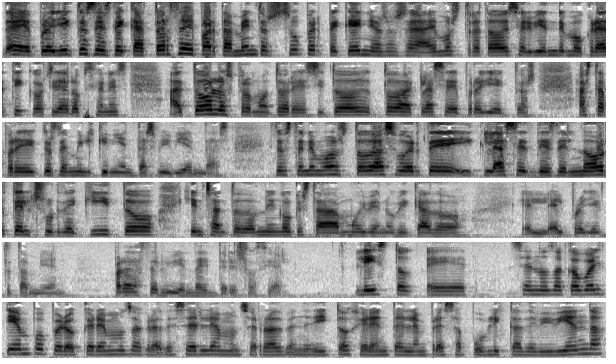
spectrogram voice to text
eh, proyectos desde 14 departamentos súper pequeños. O sea, hemos tratado de ser bien democráticos y dar opciones a todos los promotores y todo, toda clase de proyectos, hasta proyectos de 1.500 viviendas. Entonces tenemos toda suerte y clase desde el norte, el sur de Quito y en Santo Domingo, que está muy bien ubicado el, proyecto también para hacer vivienda de interés social. Listo. Eh, se nos acabó el tiempo, pero queremos agradecerle a Montserrat Benedito, gerente de la empresa pública de vivienda,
